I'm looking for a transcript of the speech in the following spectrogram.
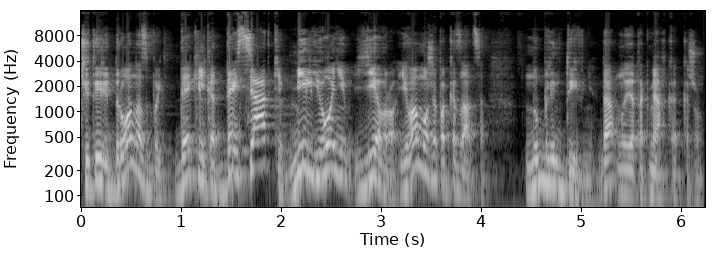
4 дрона збити декілька десятків мільйонів євро. І вам може показатися. Ну, блін, дивні, да? ну я так м'яко кажу.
